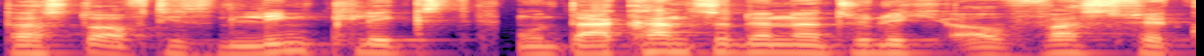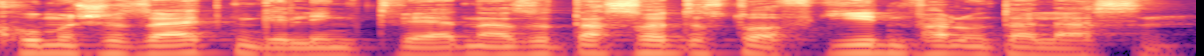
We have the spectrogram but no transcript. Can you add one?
dass du auf diesen Link klickst. Und da kannst du dann natürlich auf was für komische Seiten gelinkt werden. Also das solltest du auf jeden Fall unterlassen.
